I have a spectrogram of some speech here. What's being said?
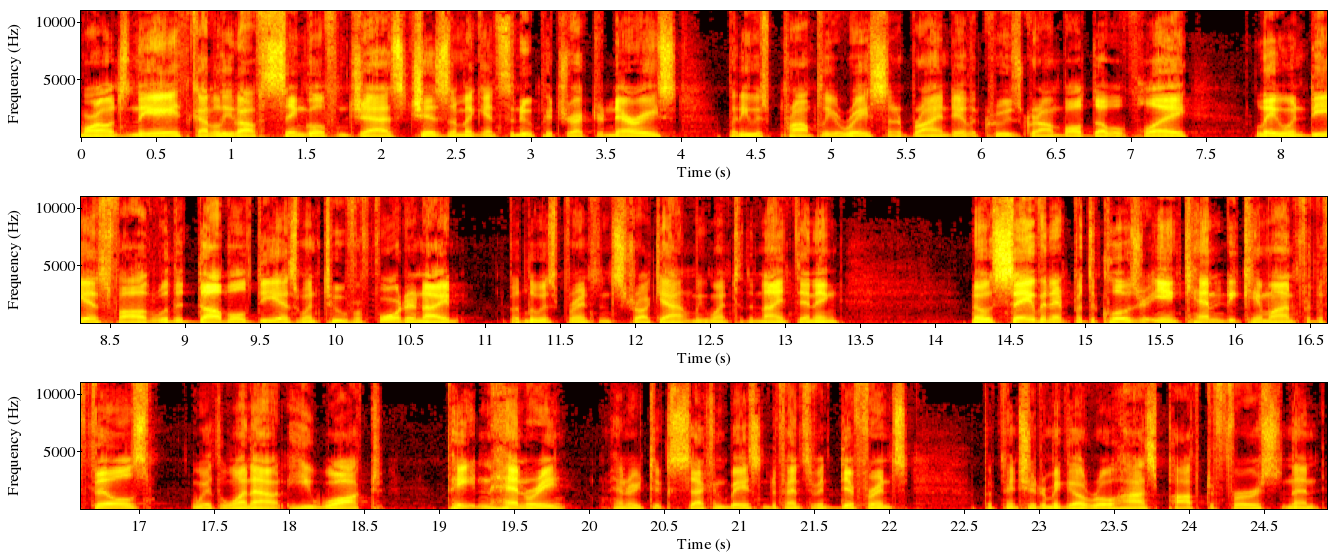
Marlins in the eighth got a leadoff single from Jazz Chisholm against the new pitcher Hector Neris, but he was promptly erased on a Bryan De La Cruz ground ball double play. Lewin Diaz followed with a double. Diaz went two for four tonight, but Lewis Brinson struck out, and we went to the ninth inning. No saving it, but the closer Ian Kennedy came on for the Phils. With one out, he walked Payton Henry. Henry took second base in defensive indifference, but pinch hitter Miguel Rojas popped to first, and then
